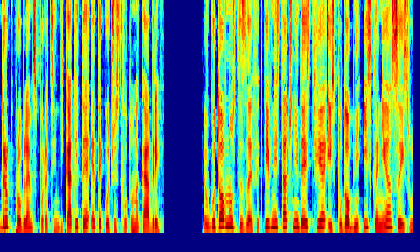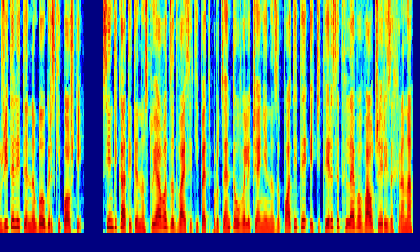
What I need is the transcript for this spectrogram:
Друг проблем според синдикатите е текучеството на кадри. В готовност за ефективни стачни действия и с подобни искания са и служителите на български пощи. Синдикатите настояват за 25% увеличение на заплатите и 40 лева ваучери за храна.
